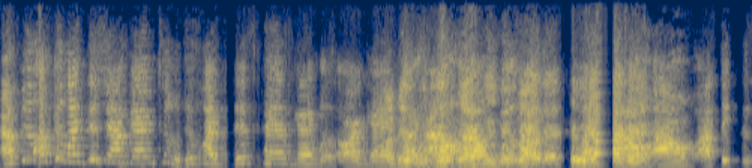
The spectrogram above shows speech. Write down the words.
I feel I feel like this y'all game too. Just like this past game was our game. Oh, like was, I don't I don't feel like, game. It was like y'all I game. don't I don't I think this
